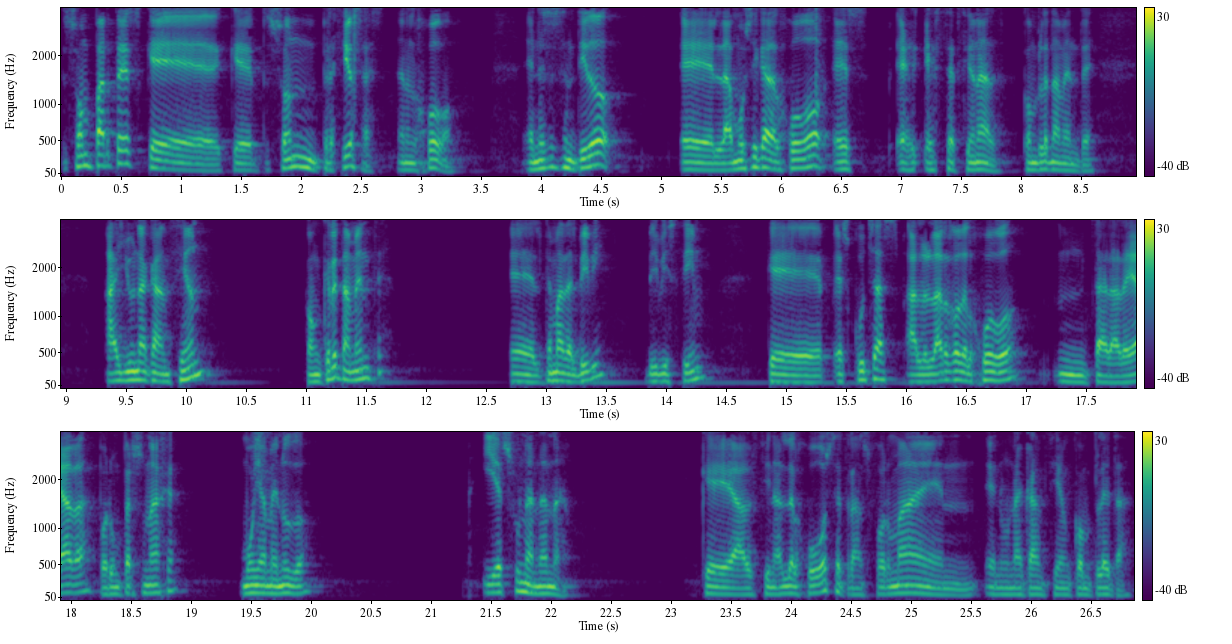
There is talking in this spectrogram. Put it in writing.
Son partes que, que son preciosas en el juego. En ese sentido, eh, la música del juego es excepcional, completamente. Hay una canción, concretamente, el tema del Bibi, Bibi's Theme, que escuchas a lo largo del juego, mm, tarareada por un personaje, muy a menudo, y es una nana que al final del juego se transforma en, una canción completa.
